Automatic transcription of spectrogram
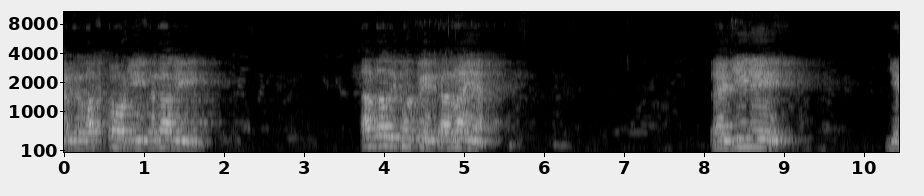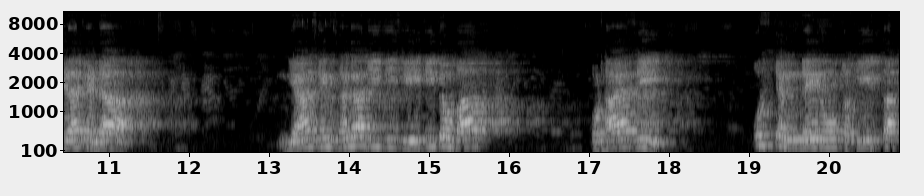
ਭੈਣ ਗੁਰਬਖਸ਼ ਕੌਰ ਜੀ ਸੰਘਾ ਦੀ। ਅਰਦਾ ਦੀ ਫੁੱਲ ਭੇਟ ਕਰਨ ਆਏ ਹਾਂ। ਭੈਣ ਜੀ ਨੇ ਜਿਹੜਾ ਝੰਡਾ ਗਿਆਨ ਸਿੰਘ ਸੰਘਾ ਜੀ ਦੀ ਸ਼ਹੀਦੀ ਤੋਂ ਬਾਅਦ ਉਠਾਇਆ ਸੀ, ਉਸ ਝੰਡੇ ਨੂੰ ਅਖੀਰ ਤੱਕ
